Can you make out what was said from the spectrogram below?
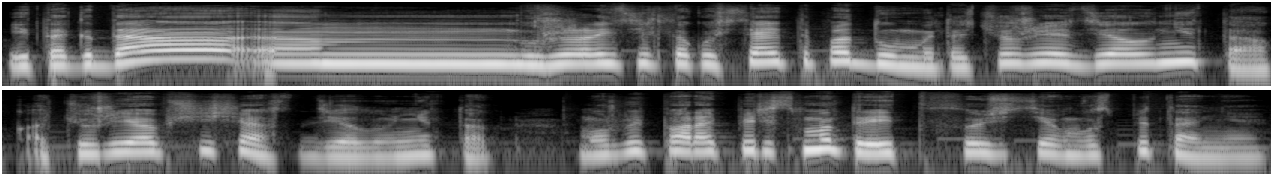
И тогда эм, уже родитель такой сядет и подумает, а что же я делал не так? А что же я вообще сейчас делаю не так? Может быть, пора пересмотреть свою систему воспитания.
